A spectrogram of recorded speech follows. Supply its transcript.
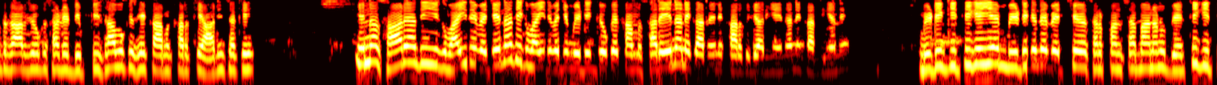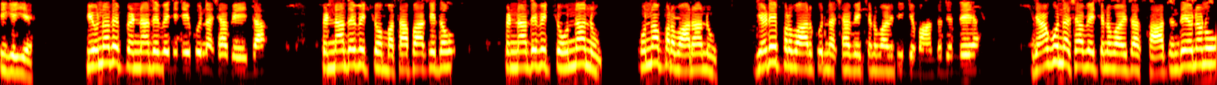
ਸਤਿਕਾਰਯੋਗ ਸਾਡੇ ਡਿਪਟੀ ਸਾਹਿਬ ਉਹ ਕਿਸੇ ਕਾਰਨ ਕਰਕੇ ਆ ਨਹੀਂ ਸਕੇ। ਇਹਨਾਂ ਸਾਰਿਆਂ ਦੀ ਅਗਵਾਈ ਦੇ ਵਿੱਚ, ਇਹਨਾਂ ਦੀ ਅਗਵਾਈ ਦੇ ਵਿੱਚ ਮੀਟਿੰਗ ਕਿਉਂਕਿ ਕੰਮ ਸਾਰੇ ਇਹਨਾਂ ਨੇ ਕਰਨੇ ਨੇ, ਕਾਰਗੁਜ਼ਾਰੀਆਂ ਇਹਨਾਂ ਨੇ ਕਰਨੀਆਂ ਨੇ। ਮੀਟਿੰਗ ਕੀਤੀ ਗਈ ਹੈ, ਮੀਟਿੰਗ ਦੇ ਵਿੱਚ ਸਰਪੰਚ ਸਾਹਿਬਾਨਾਂ ਨੂੰ ਬੇਨਤੀ ਕੀਤੀ ਗਈ ਹੈ ਵੀ ਉਹਨਾਂ ਦੇ ਪਿੰਡਾਂ ਦੇ ਵਿੱਚ ਜੇ ਕੋਈ ਨਸ਼ਾ ਵੇਚਦਾ, ਪਿੰਡਾਂ ਦੇ ਵਿੱਚੋਂ ਮਤਾ ਪਾ ਕੇ ਦਿਓ, ਪਿੰਡਾਂ ਦੇ ਵਿੱਚ ਉਹਨਾਂ ਨੂੰ ਉਹਨਾਂ ਪਰਿਵਾਰਾਂ ਨੂੰ, ਜਿਹੜੇ ਪਰਿਵਾਰ ਕੋਈ ਨਸ਼ਾ ਵੇਚਣ ਵਾਲੇ ਦੀ ਜ਼ਮਾਨਤ ਦਿੰਦੇ ਆ ਜਾਂ ਕੋਈ ਨਸ਼ਾ ਵੇਚਣ ਵਾਲੇ ਦਾ ਸਾਥ ਦਿੰਦੇ ਉਹਨਾਂ ਨੂੰ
